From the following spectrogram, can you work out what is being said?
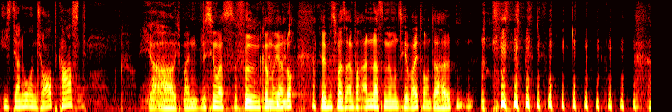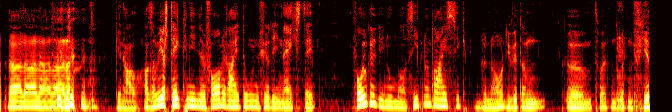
Ist ja nur ein Shortcast. Ja, ich meine, ein bisschen was zu füllen können wir ja noch. Vielleicht müssen wir es einfach anlassen, wenn wir uns hier weiter unterhalten. la, la, la, la, la. Genau. Also wir stecken in den Vorbereitungen für die nächste Folge, die Nummer 37. Genau, die wird am ähm, 2., 3., 4.,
